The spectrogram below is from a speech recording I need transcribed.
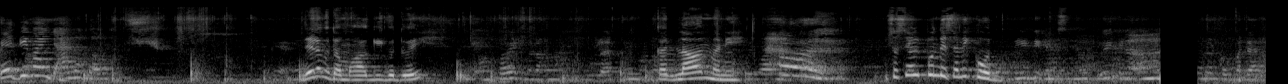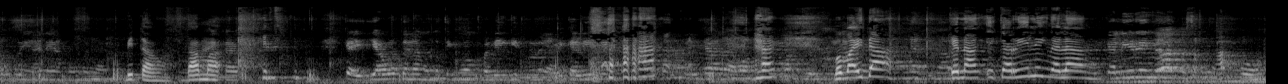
Pwede man, ano to? Di lang ito mga gigod, uy. Kadlaon man eh. Sa cellphone din, sa likod. Bitaw, tama. Kay yawat na lang umuting mo paligid mo ikaligid. Mamaida, kanang ikariling na lang. Kaliring na sa ako.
